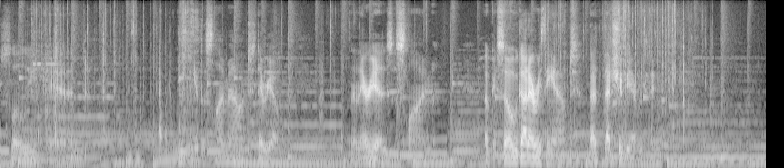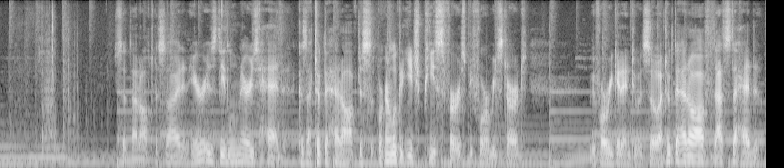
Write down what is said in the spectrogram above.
slowly, and we can get the slime out. There we go. And there he is, slime. Okay, so we got everything out. That that should be everything. Set that off to the side, and here is the Luminary's head, because I took the head off. Just We're going to look at each piece first before we start, before we get into it. So I took the head off, that's the head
